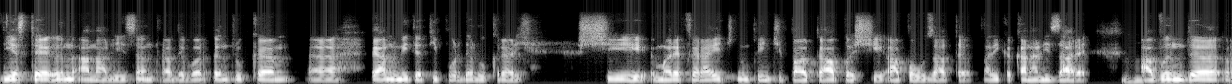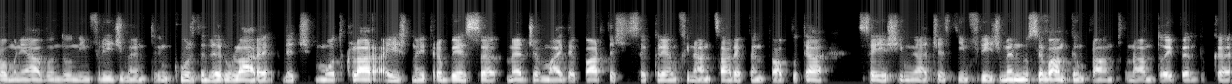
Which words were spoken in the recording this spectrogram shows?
este în analiză, într-adevăr, pentru că pe anumite tipuri de lucrări și mă refer aici în principal pe apă și apă uzată, adică canalizare, uh-huh. având România având un infringement în curs de derulare, deci în mod clar aici noi trebuie să mergem mai departe și să creăm finanțare pentru a putea să ieșim din acest infringement. Nu se va întâmpla într-un an, doi, pentru că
